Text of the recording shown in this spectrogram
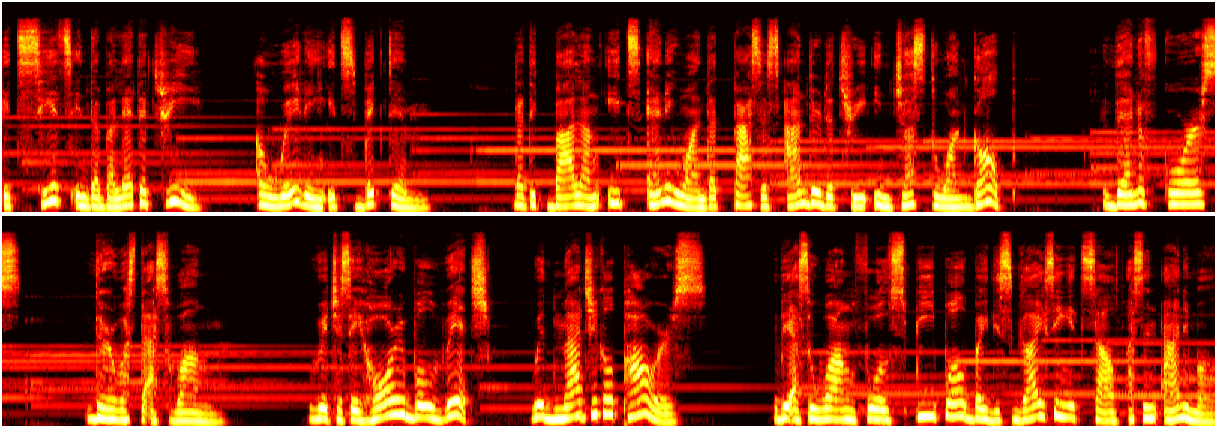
it sits in the balete tree, awaiting its victim. The tikbalang eats anyone that passes under the tree in just one gulp. Then, of course, there was the aswang, which is a horrible witch with magical powers. The aswang fools people by disguising itself as an animal.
